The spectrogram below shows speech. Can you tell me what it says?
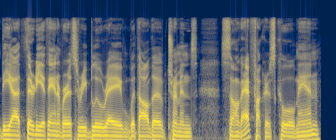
the uh, 30th anniversary Blu ray with all the trimmings. So that fucker's cool, man.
